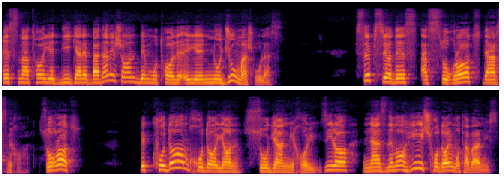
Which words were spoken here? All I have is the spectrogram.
قسمت های دیگر بدنشان به مطالعه نجوم مشغول است. سپسیادس از سقرات درس می‌خواهد. سقرات به کدام خدایان سوگن می‌خوری؟ زیرا نزد ما هیچ خدای معتبر نیست.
